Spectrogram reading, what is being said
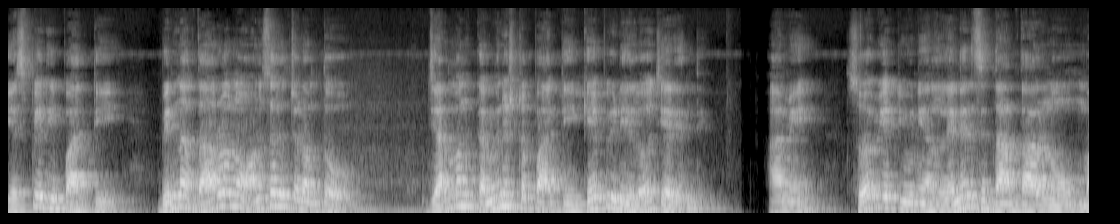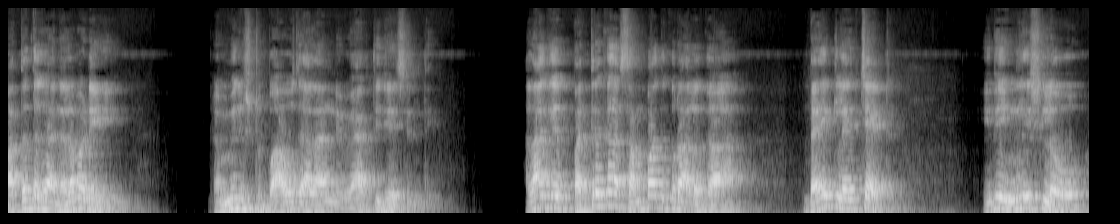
ఎస్పీడీ పార్టీ భిన్న దారులను అనుసరించడంతో జర్మన్ కమ్యూనిస్టు పార్టీ కేపీడీలో చేరింది. ఆమె సోవియట్ యూనియన్ లెనిన్ సిద్ధాంతాలను మద్దతుగా నిలబడి కమ్యూనిస్టు భావజాలాన్ని వ్యాప్తి చేసింది. అలాగే పత్రికా సంపాదకురాలుగా డైక్ లెచ్చెట్ ఇది ఇంగ్లీష్లో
